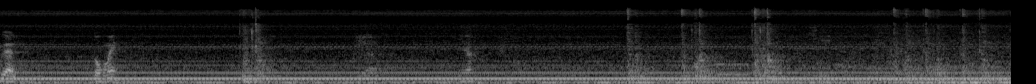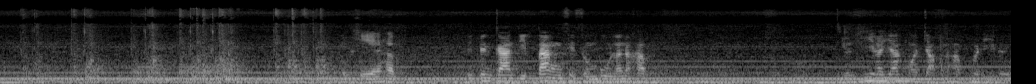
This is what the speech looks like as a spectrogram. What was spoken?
เพื่อน ตรงไหมนี่ะโอเคครับ นี่เป็นการติดตั้งเสร็จสมบูรณ์แล้วนะครับ อยู่ที่ระยะหัวจับนะครับพอดีเลย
